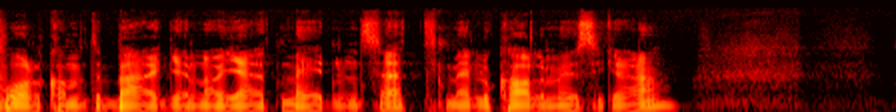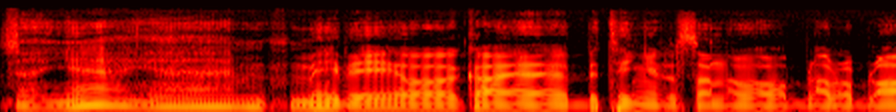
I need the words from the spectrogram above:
Paul kommer til Bergen og gjør et Maiden-sett med lokale musikere. Så yeah, yeah, maybe. Og hva er betingelsene og bla, bla, bla.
